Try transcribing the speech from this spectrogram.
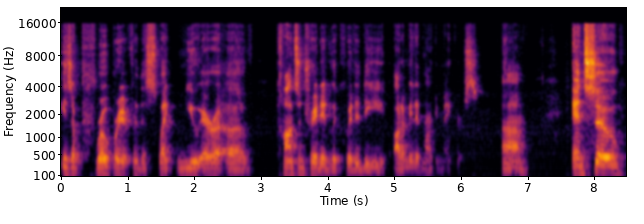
is appropriate for this like new era of concentrated liquidity automated market makers um, and so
